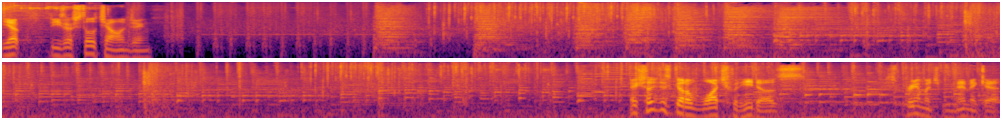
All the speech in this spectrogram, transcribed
Yep, these are still challenging. Actually, just gotta watch what he does. Just pretty much mimic it.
